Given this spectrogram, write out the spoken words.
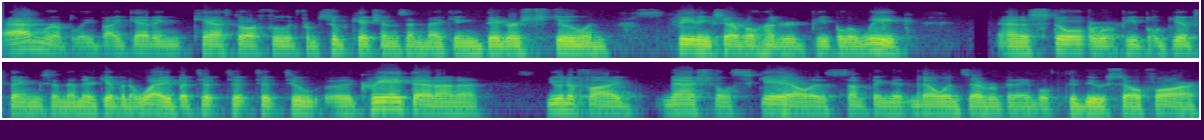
admirably by getting cast off food from soup kitchens and making digger stew and feeding several hundred people a week and a store where people give things and then they're given away. But to, to, to, to uh, create that on a unified national scale is something that no one's ever been able to do so far.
